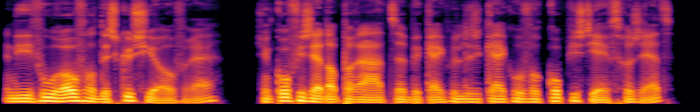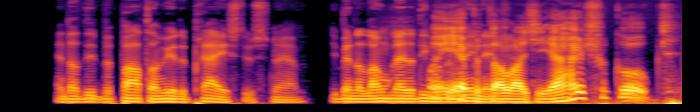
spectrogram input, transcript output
En die voeren overal discussie over, hè. Als je een koffiezetapparaat eh, bekijkt, willen ze kijken hoeveel kopjes die heeft gezet. En dat dit bepaalt dan weer de prijs. Dus nou ja, je bent al lang blij dat Maar iemand je het hebt het al als je je huis verkoopt.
